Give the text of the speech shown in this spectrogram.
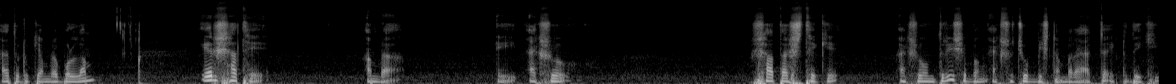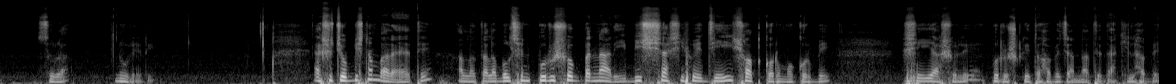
এতটুকু আমরা বললাম। এর সাথে আমরা এই একশো সাতাশ থেকে একশো উনত্রিশ এবং একশো চব্বিশ নম্বর আয়াতটা একটু দেখি, সুরা নূরেরই। একশো চব্বিশ নম্বর আয়াতে আল্লাহ তালা বলছেন, পুরুষ হোক বা নারী, বিশ্বাসী হয়ে যেই সৎকর্ম করবে, সেই আসলে পুরস্কৃত হবে, জান্নাতে দাখিল হবে।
